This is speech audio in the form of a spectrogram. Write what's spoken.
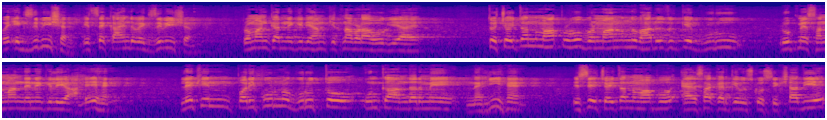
वो exhibition it's a kind of exhibition प्रमाण करने के लिए हम कितना बड़ा हो गया है? तो चैतन्य महाप्रभु ब्रह्मानंद भारत के गुरु रूप में सम्मान देने के लिए आए हैं। लेकिन परिपूर्ण गुरुत्व तो उनका अंदर में नहीं है। इससे चैतन्य महाप्रभु ऐसा करके उसको शिक्षा दिए।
